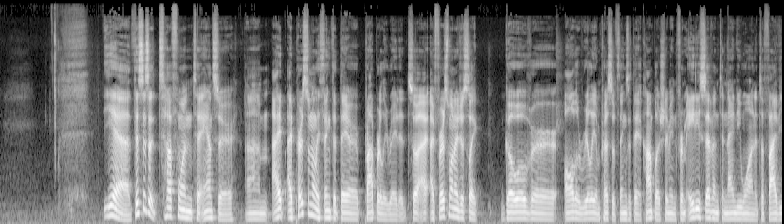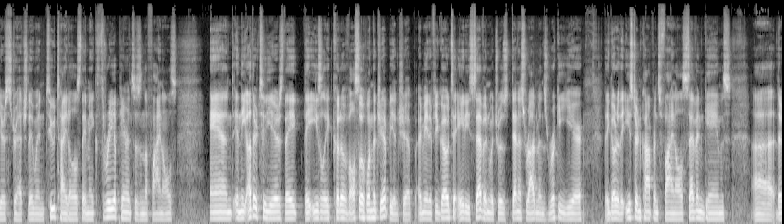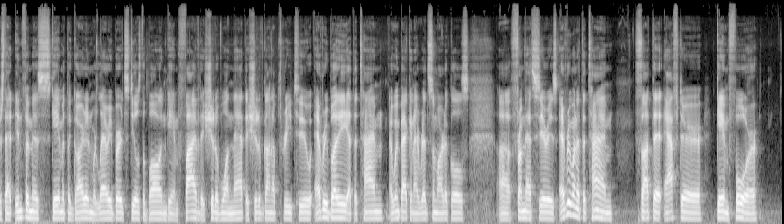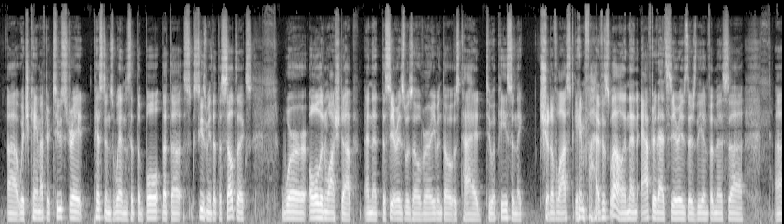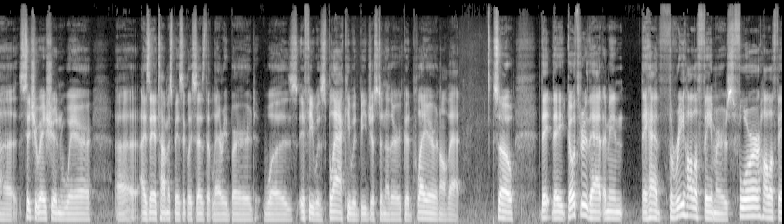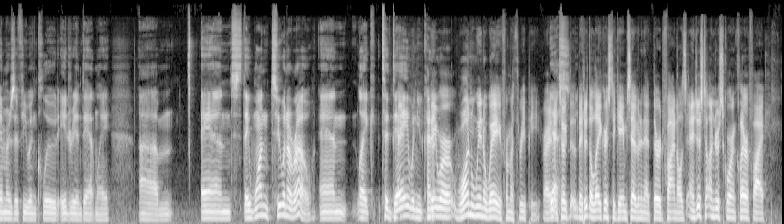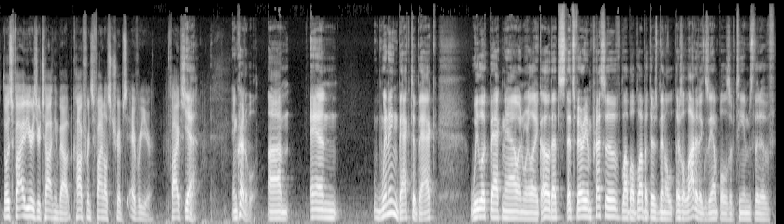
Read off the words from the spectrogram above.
Yeah, this is a tough one to answer. Um, I, I personally think that they are properly rated. So I, I first want to just like go over all the really impressive things that they accomplished. I mean, from 87 to 91, it's a five year stretch. They win two titles, they make three appearances in the finals. And in the other two years, they, they easily could have also won the championship. I mean, if you go to 87, which was Dennis Rodman's rookie year, they go to the Eastern Conference Final, seven games. Uh, there's that infamous game at the Garden where Larry Bird steals the ball in game five. They should have won that. They should have gone up 3 2. Everybody at the time, I went back and I read some articles uh, from that series. Everyone at the time thought that after game four, uh, which came after two straight Pistons wins, that the bull that the excuse me that the Celtics were old and washed up, and that the series was over, even though it was tied to a piece, and they should have lost game five as well. And then after that series, there's the infamous uh, uh, situation where uh, Isiah Thomas basically says that Larry Bird was, if he was black, he would be just another good player and all that. So they, they go through that. I mean, they had three Hall of Famers, four Hall of Famers if you include Adrian Dantley. Um, and they won two in a row. And like today, they, when you kind of they were one win away from a three-peat, right? Yes. They took they took the Lakers to Game Seven in that third finals. And just to underscore and clarify, those five years you're talking about, conference finals trips every year, five. Straight. Yeah, incredible. Um, and winning back to back. We look back now and we're like, oh, that's that's very impressive, blah blah blah. But there's been a there's a lot of examples of teams that have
